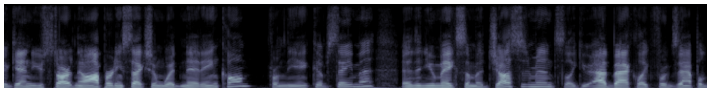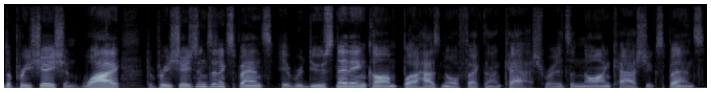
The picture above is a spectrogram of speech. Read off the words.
again, you start in the operating section with net income from the income statement and then you make some adjustments like you add back like for example depreciation. Why? Depreciation is an expense. It reduced net income but has no effect on cash right? It's a non-cash expense.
